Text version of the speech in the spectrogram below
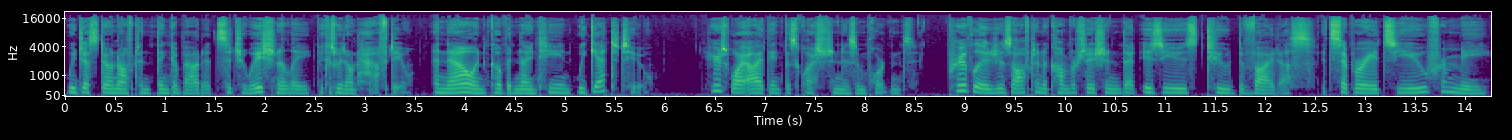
We just don't often think about it situationally because we don't have to. And now in COVID 19, we get to. Here's why I think this question is important. Privilege is often a conversation that is used to divide us. It separates you from me.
